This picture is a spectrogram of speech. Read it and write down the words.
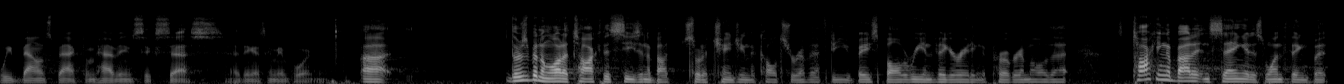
we bounce back from having success. I think that's going to be important. Uh, there's been a lot of talk this season about sort of changing the culture of FDU baseball, reinvigorating the program, all of that talking about it and saying it is one thing, but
